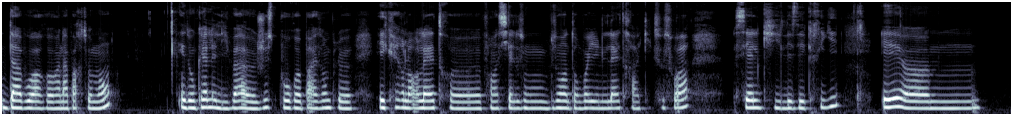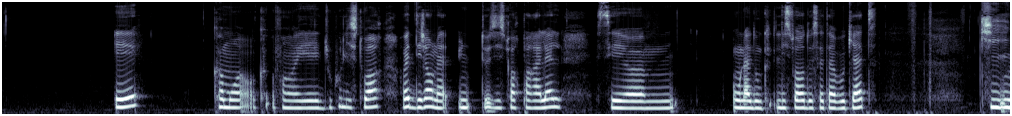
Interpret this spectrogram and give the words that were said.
d'avoir un appartement. Et donc elle, elle y va juste pour, par exemple, écrire leurs lettres, enfin si elles ont besoin d'envoyer une lettre à qui que ce soit, c'est elle qui les écrit. Et, et comment enfin et du coup l'histoire en fait déjà on a une deux histoires parallèles c'est euh, on a donc l'histoire de cette avocate qui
